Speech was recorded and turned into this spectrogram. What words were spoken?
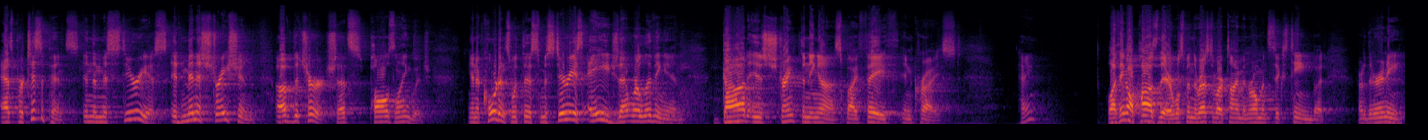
as participants in the mysterious administration of the church. That's Paul's language. In accordance with this mysterious age that we're living in, God is strengthening us by faith in Christ. Okay? Well, I think I'll pause there. We'll spend the rest of our time in Romans 16, but are there any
